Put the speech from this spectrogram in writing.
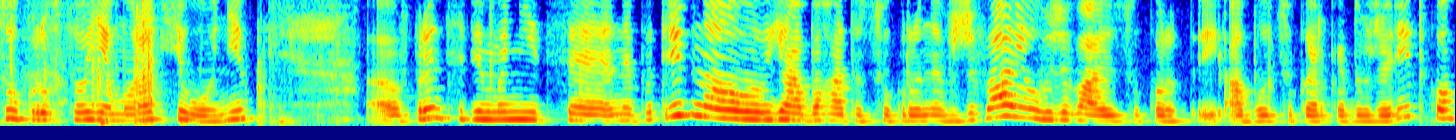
цукру в своєму раціоні. В принципі, мені це не потрібно, я багато цукру не вживаю, вживаю цукор або цукерки дуже рідко.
